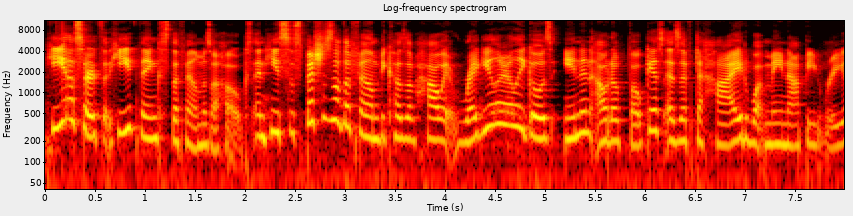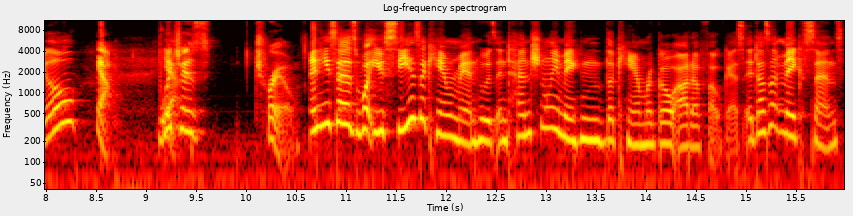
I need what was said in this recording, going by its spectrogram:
He asserts that he thinks the film is a hoax, and he's suspicious of the film because of how it regularly goes in and out of focus as if to hide what may not be real. Yeah, which Yeah. is true. And he says, What you see is a cameraman who is intentionally making the camera go out of focus. It doesn't make sense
